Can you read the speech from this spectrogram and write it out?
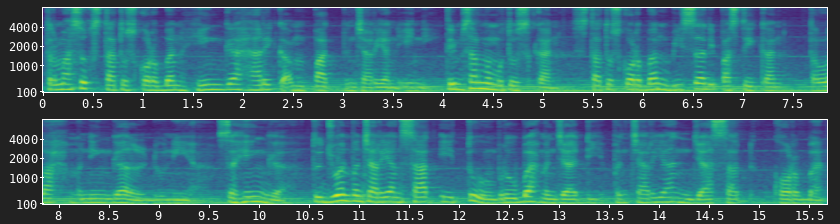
termasuk status korban hingga hari keempat pencarian ini. Tim SAR memutuskan status korban bisa dipastikan telah meninggal dunia, sehingga tujuan pencarian saat itu berubah menjadi pencarian jasad korban.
